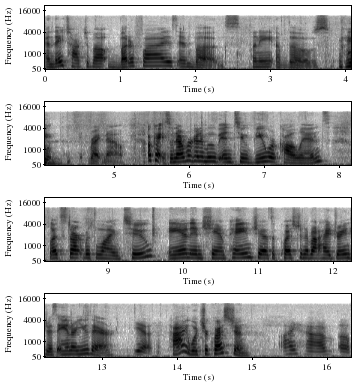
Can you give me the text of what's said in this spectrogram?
and they talked about butterflies and bugs. Plenty of those right now. Okay, so now we're going to move into viewer call ins. Let's start with line two. Anne in Champaign, she has a question about hydrangeas. Anne, are you there? Yes, Hi, what's your question? I have a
